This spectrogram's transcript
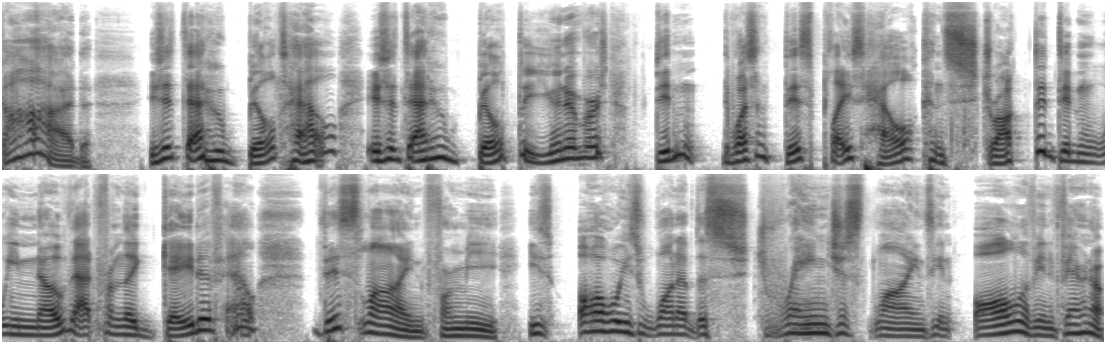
God. Is it that who built hell? Is it that who built the universe? didn't wasn't this place hell constructed? Didn't we know that from the gate of hell? This line for me is always one of the strangest lines in all of Inferno.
